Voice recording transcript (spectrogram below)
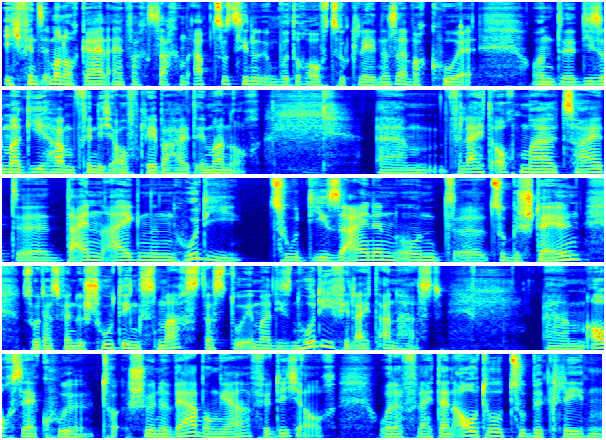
ich finde es immer noch geil, einfach Sachen abzuziehen und irgendwo drauf zu kleben. Das ist einfach cool. Und äh, diese Magie haben, finde ich, Aufkleber halt immer noch. Ähm, vielleicht auch mal Zeit, äh, deinen eigenen Hoodie zu designen und äh, zu bestellen, sodass wenn du Shootings machst, dass du immer diesen Hoodie vielleicht anhast. Ähm, auch sehr cool, schöne Werbung, ja, für dich auch. Oder vielleicht dein Auto zu bekleben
